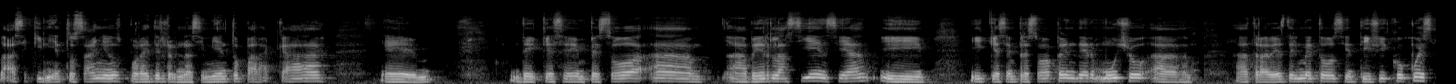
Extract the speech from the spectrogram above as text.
hace 500 años, por ahí del Renacimiento para acá, Em, de que se empezó a, ver la ciencia y, que se empezó a aprender mucho a, través del método científico, pues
